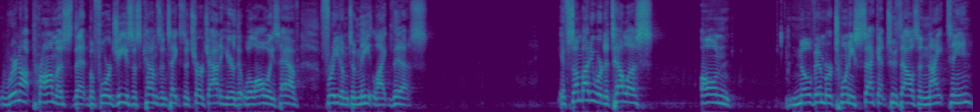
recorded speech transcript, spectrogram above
we're not promised that before Jesus comes and takes the church out of here that we'll always have freedom to meet like this. If somebody were to tell us on November 22nd, 2019,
